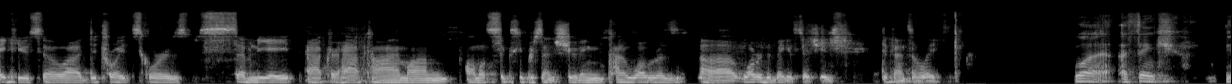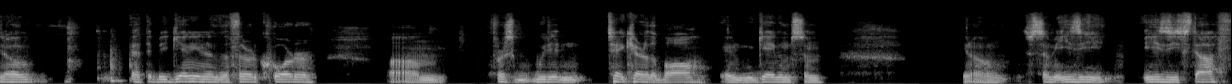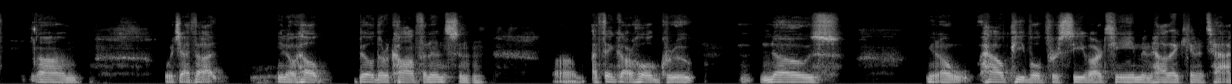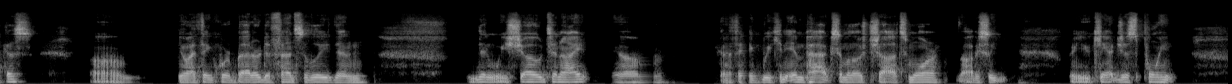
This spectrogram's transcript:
AQ. So uh, Detroit scores 78 after halftime on almost 60% shooting. Kind of what was uh, what were the biggest issues defensively? Well, I think you know at the beginning of the third quarter, um, first we didn't take care of the ball and we gave them some you know some easy easy stuff, um, which I thought you know helped build their confidence and um, I think our whole group knows, you know, how people perceive our team and how they can attack us. Um, you know, I think we're better defensively than than we showed tonight. Um, I think we can impact some of those shots more. Obviously, you can't just point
